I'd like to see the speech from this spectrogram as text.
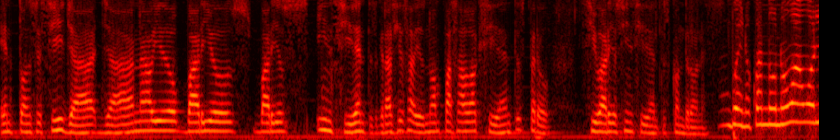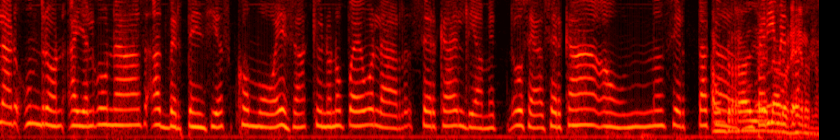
Entonces sí, ya, ya han habido varios, varios incidentes. Gracias a Dios no han pasado accidentes, pero sí varios incidentes con drones. Bueno, cuando uno va a volar un dron, hay algunas advertencias como esa, que uno no puede volar cerca del diámetro, o sea, cerca a una cierta A un radio perímetro ejemplo.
